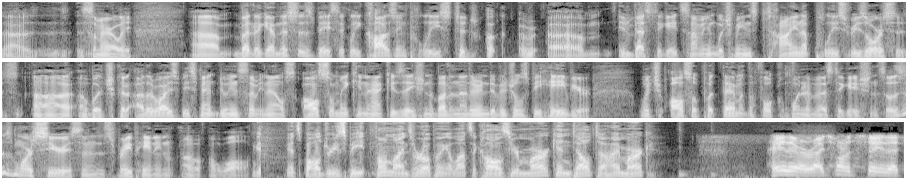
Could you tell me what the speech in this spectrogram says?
uh, summarily. Um, but again, this is basically causing police to uh, um, investigate something, which means tying up police resources, uh, which could otherwise be spent doing something else. Also making an accusation about another individual's behavior, which also put them at the focal point of investigation. So this is more serious than spray painting a, a wall. It's Baldrey's Beat. Phone lines are opening. Lots of calls here. Mark and Delta. Hi, Mark. Hey there. I just wanted to say that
